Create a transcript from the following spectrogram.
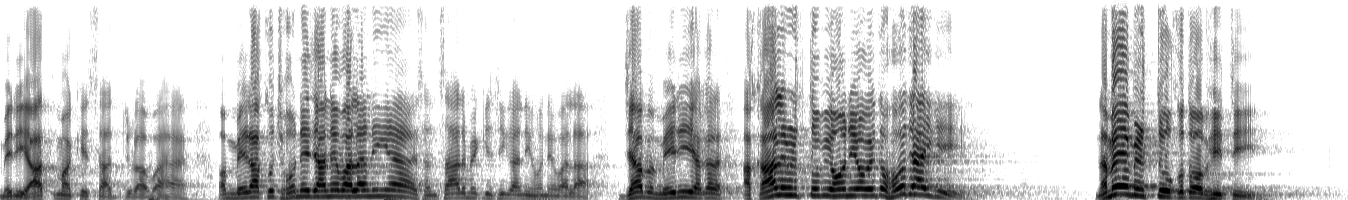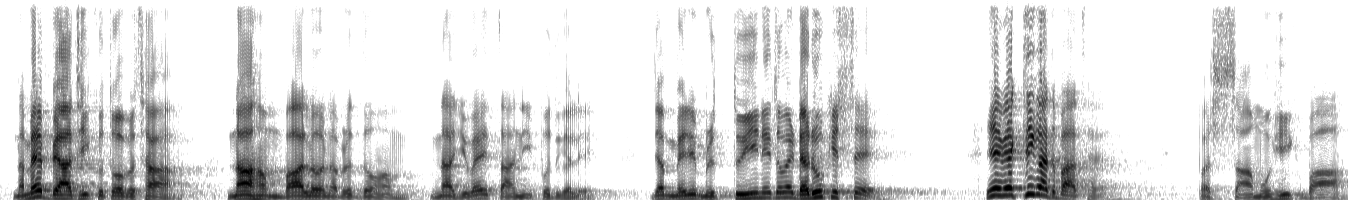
मेरी आत्मा के साथ जुड़ा हुआ है। और मेरा कुछ होने जाने वाला नहीं है, संसार में किसी का नहीं होने वाला। जब मेरी अगर अकाल मृत्यु भी होनी होगी तो हो जाएगी। न मैं मृत्यु तो भीति, न मैं व्याधि तो वृथा। ना हम बालो, न वृद्धो हम, न युवे तानी पुदगले। जब मेरी मृत्यु ही नहीं तो मैं डरूं किससे? ये व्यक्तिगत बात है, पर सामूहिक बात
